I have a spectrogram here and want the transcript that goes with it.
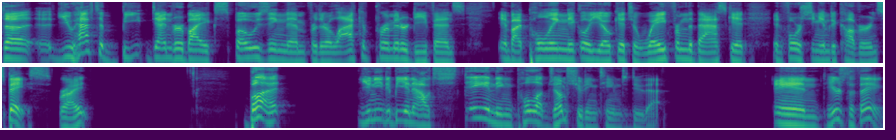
the you have to beat Denver by exposing them for their lack of perimeter defense and by pulling Nikola Jokic away from the basket and forcing him to cover in space, right? But you need to be an outstanding pull-up jump shooting team to do that. And here's the thing.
